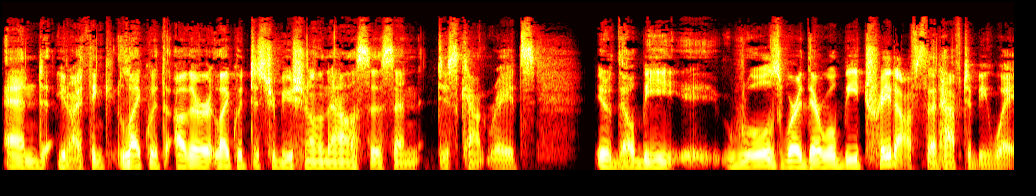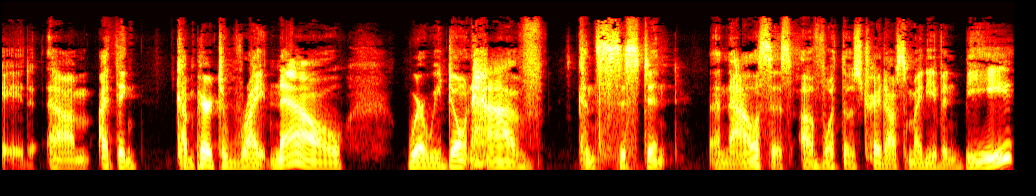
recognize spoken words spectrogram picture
And you know, I think like with other like with distributional analysis and discount rates, you know, there'll be rules where there will be trade offs that have to be weighed. Um, I think compared to right now, where we don't have consistent analysis of what those trade offs might even be,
